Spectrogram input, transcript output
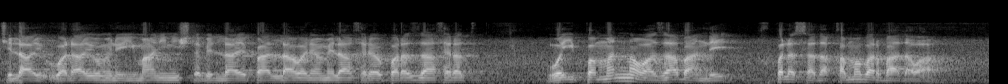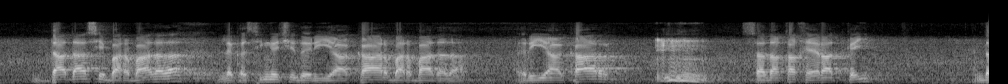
چې لا ولا یومن ایمانی نشته بالله په الله والیوم الاخر او پرز د اخرت وای په من او عذاب باندې خپل صدقه م بربادوا دا داسې برباد ده لکه څنګه چې د ریاکار برباد ده ریاکار صدقه خیرات کوي د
